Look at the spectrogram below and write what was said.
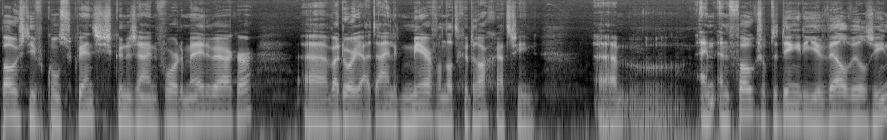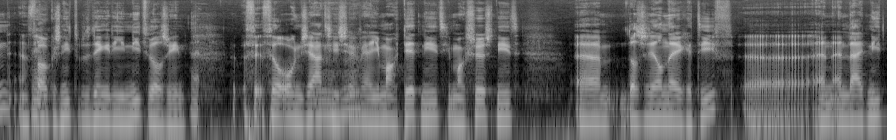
positieve consequenties kunnen zijn voor de medewerker, waardoor je uiteindelijk meer van dat gedrag gaat zien. Ehm, en, en focus op de dingen die je wel wil zien. En focus niet op de dingen die je niet wil zien. Veel organisaties zeggen, ja, je mag dit niet, je mag zus niet. Ehm, dat is heel negatief. eh, en, en leidt niet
